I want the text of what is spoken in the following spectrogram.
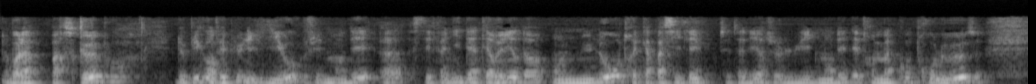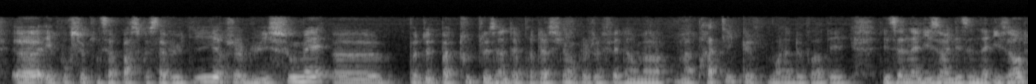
Voilà, parce que pour depuis qu'on ne fait plus les vidéos, j'ai demandé à Stéphanie d'intervenir en une autre capacité, c'est-à-dire je lui ai demandé d'être ma contrôleuse. Euh, et pour ceux qui ne savent pas ce que ça veut dire, je lui soumets euh, peut-être pas toutes les interprétations que je fais dans ma, pratique, voilà, de voir des, des, analysants et des analysantes,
